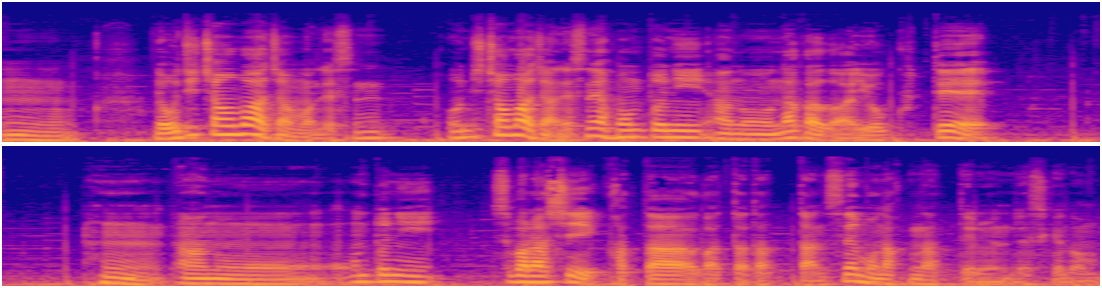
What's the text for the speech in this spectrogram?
うん。で、おじちゃんおばあちゃんもですね、おじちゃんおばあちゃんですね、本当にあの仲が良くて、うん、あのー本当に素晴らしい方々だったんですね。もう亡くなってるんですけども。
